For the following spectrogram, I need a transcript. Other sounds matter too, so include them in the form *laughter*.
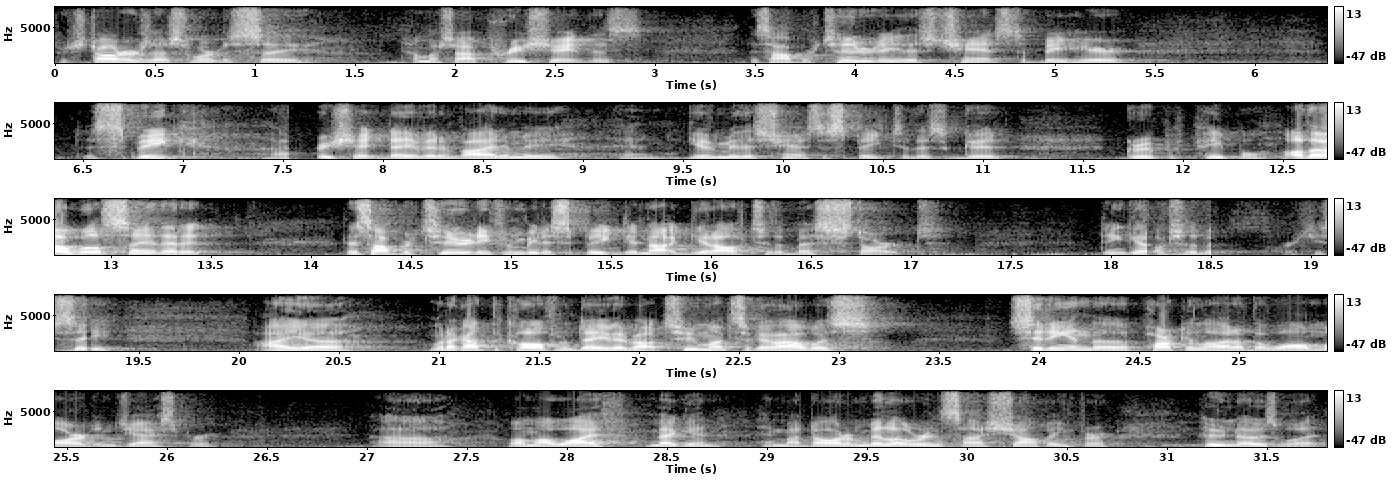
For starters, I just wanted to say how much I appreciate this, this opportunity, this chance to be here to speak. I appreciate David inviting me and giving me this chance to speak to this good group of people. Although I will say that it, this opportunity for me to speak did not get off to the best start. Didn't get off to the best start. You see, I, uh, when I got the call from David about two months ago, I was sitting in the parking lot of the Walmart in Jasper uh, while my wife, Megan, and my daughter, Milla, were inside shopping for who knows what.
